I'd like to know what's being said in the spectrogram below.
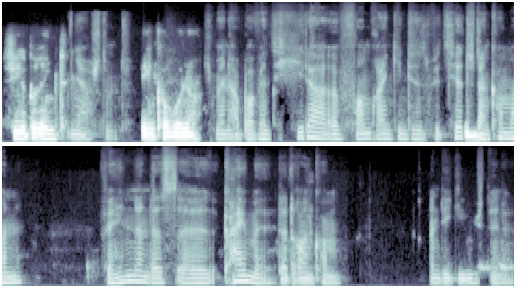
viel bringt Ja, stimmt. wegen Corona. Ich meine, aber wenn sich jeder äh, vorm Reingehen desinfiziert, Mhm. dann kann man verhindern, dass äh, Keime da dran kommen an die Gegenstände.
